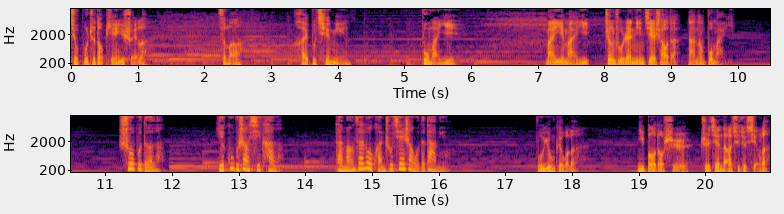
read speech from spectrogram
就不知道便宜谁了。怎么，还不签名？不满意？满意，满意。郑主任，您介绍的哪能不满意？说不得了，也顾不上细看了，赶忙在落款处签上我的大名。不用给我了，你报道时直接拿去就行了，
